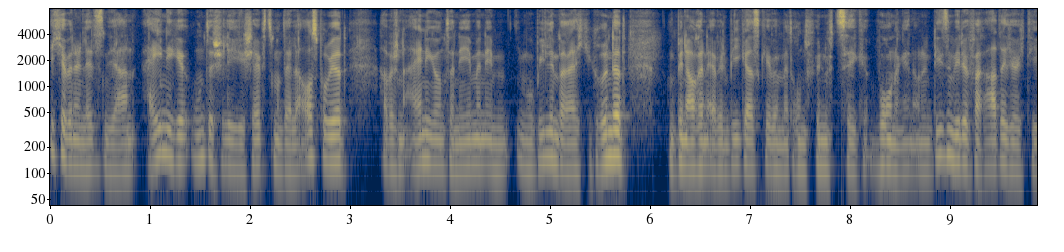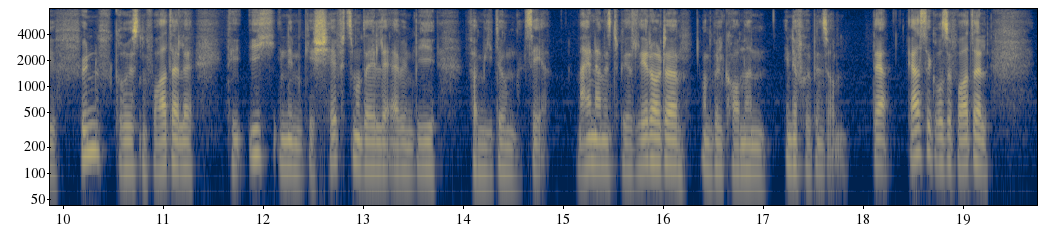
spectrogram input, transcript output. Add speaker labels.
Speaker 1: Ich habe in den letzten Jahren einige unterschiedliche Geschäftsmodelle ausprobiert, habe schon einige Unternehmen im Immobilienbereich gegründet und bin auch ein Airbnb-Gastgeber mit rund 50 Wohnungen. Und in diesem Video verrate ich euch die fünf größten Vorteile, die ich in dem Geschäftsmodell der Airbnb-Vermietung sehe. Mein Name ist Tobias Lederholter und willkommen in der Frühpension. Der erste große Vorteil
